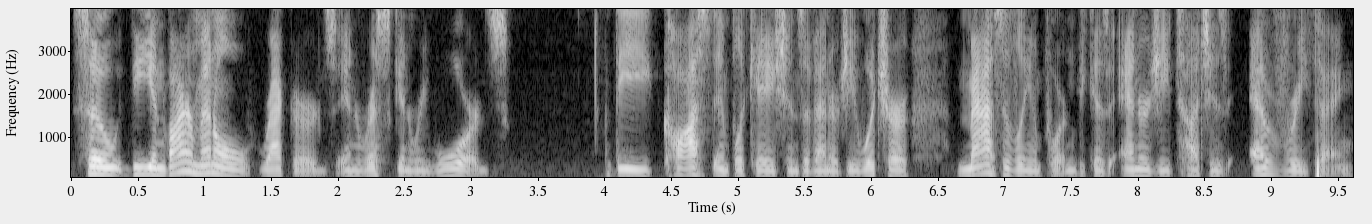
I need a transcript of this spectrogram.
So the environmental records and risk and rewards the cost implications of energy, which are massively important because energy touches everything,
